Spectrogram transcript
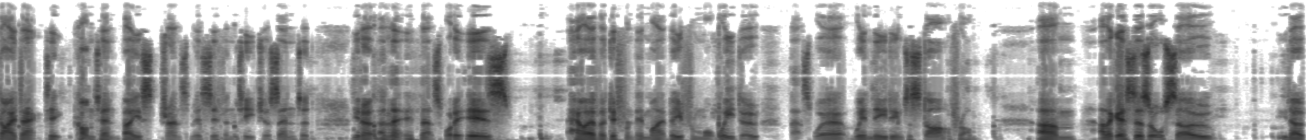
didactic, content-based, transmissive, and teacher-centered. You know, and that, if that's what it is, however different it might be from what we do, that's where we're needing to start from. Um, and I guess there's also, you know,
